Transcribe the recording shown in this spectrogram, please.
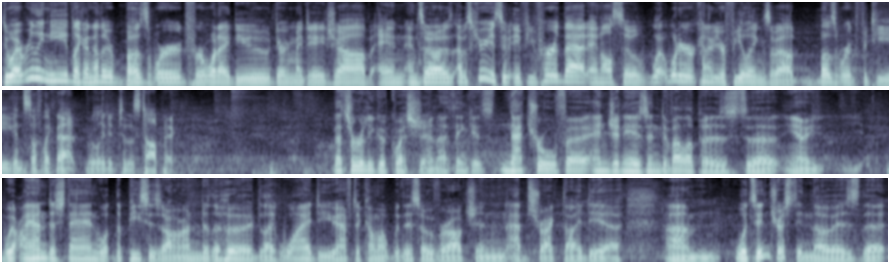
do I really need like another buzzword for what I do during my day job? And and so I was, I was curious if, if you've heard that, and also what what are kind of your feelings about buzzword fatigue and stuff like that related to this topic? That's a really good question. I think it's natural for engineers and developers to you know well, I understand what the pieces are under the hood. Like, why do you have to come up with this overarching abstract idea? Um, what's interesting, though, is that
